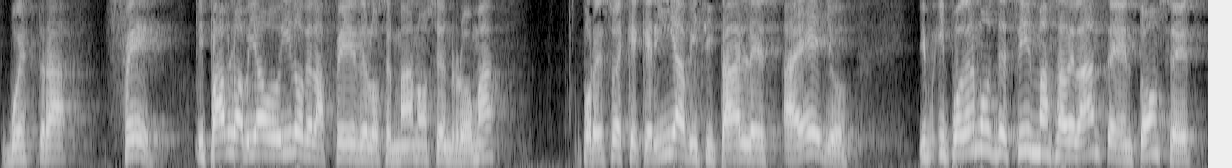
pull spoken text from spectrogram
vuestra fe. Y Pablo había oído de la fe de los hermanos en Roma, por eso es que quería visitarles a ellos. Y, podemos decir más adelante entonces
